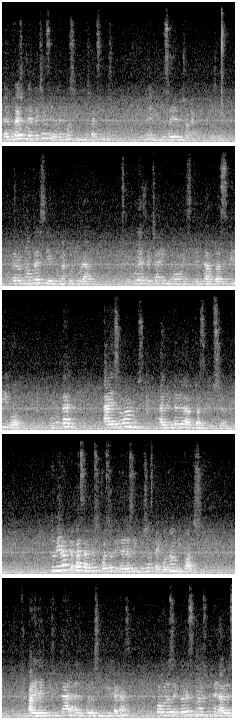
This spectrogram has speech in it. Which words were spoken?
las mujeres purépechas sí lo tenemos nos parecemos. Yo soy de Michoacán, pero no crecí en una cultura este, purépecha y no este, la autoascribo como tal. A eso vamos, al criterio de autoascripción. Tuvieron que pasar, por supuesto, criterios incluso hasta económicos, para identificar a los pueblos indígenas como los sectores más vulnerables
